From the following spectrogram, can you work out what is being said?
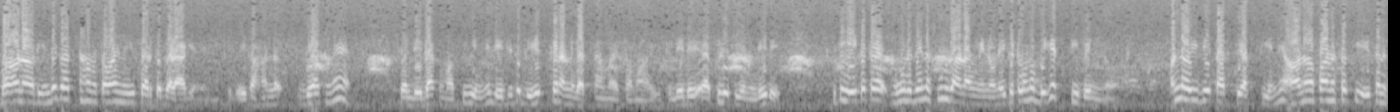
භාවනාවට ඉඳගත්තාම තමයි මේ විතර්ක බලාගෙන ඉන්නේ. ඒක අහන්න දෙයක් නෑ. දැන් ලෙඩක් මතුවෙන්නේ ලෙඩට බෙහෙත් කරන්න ගත්තාමයි සමහර විට. ලෙඩ ඇතුලේ තියෙන ලෙඩේ. ඉතින් ඒකට මුහුණ දෙන්න සූදානම් වෙන්න ඕනේ. ඒකට ඕන බෙහෙත් තිබෙන්න ඕන. අන්න ওই විදිහේ තත්ත්වයක් තියෙන්නේ. ආනාපාන සතිය එතන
